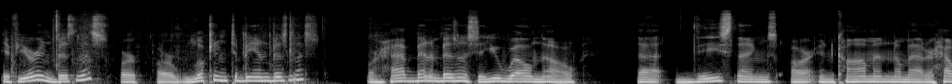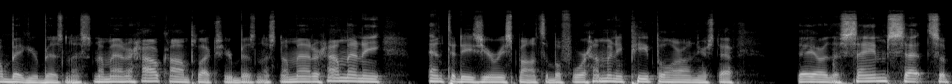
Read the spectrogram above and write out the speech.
If you're in business or are looking to be in business or have been in business, you well know that these things are in common no matter how big your business, no matter how complex your business, no matter how many entities you're responsible for, how many people are on your staff. They are the same sets of,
